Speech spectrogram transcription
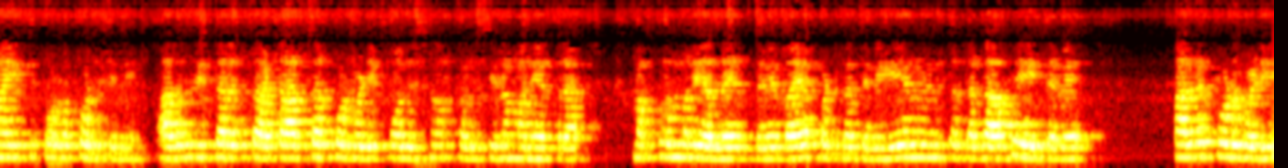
ಮಾಹಿತಿ ಕೊಡೋ ಕೊಡ್ತೀನಿ. ಆದರೆ ಈ ಥರ ಟಾರ್ಚರ್ ಕೊಡಬೇಡಿ. ಪೊಲೀಸ್ನವ್ರು ಕಳಿಸಿ ನಮ್ಮ ಮನೆ ಹತ್ರ. ಮಕ್ಕಳು ಮರಿ ಎಲ್ಲ ಇರ್ತವೆ, ಭಯ ಪಟ್ಕೋತೇವೆ. ಏನು ಅಂತ ಗಾಬರಿ ಐತವೆ. ಆದರೆ ಕೊಡಬೇಡಿ.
